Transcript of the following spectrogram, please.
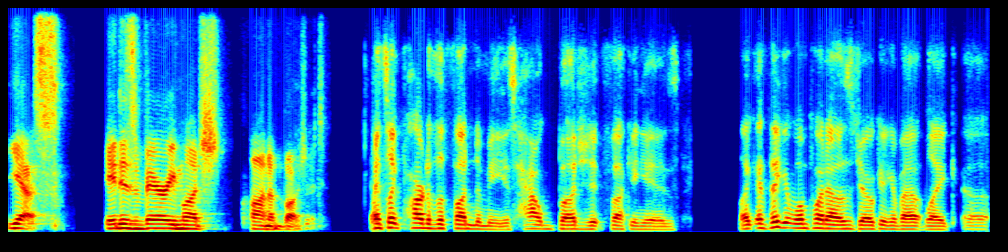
Yes, it is very much on a budget. It's like part of the fun to me is how budget it fucking is. Like I think at one point I was joking about like uh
